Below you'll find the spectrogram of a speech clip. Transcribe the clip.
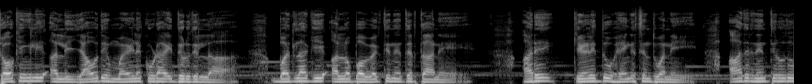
ಶಾಕಿಂಗ್ಲಿ ಅಲ್ಲಿ ಯಾವುದೇ ಮಹಿಳೆ ಕೂಡ ಇದ್ದಿರುವುದಿಲ್ಲ. ಬದಲಾಗಿ ಅಲ್ಲೊಬ್ಬ ವ್ಯಕ್ತಿ ನಿಂತಿರ್ತಾನೆ. ಅರೆ ಕೇಳಿದ್ದು ಹೆಂಗಸಿನ ಧ್ವನಿ, ಆದರೆ ನಿಂತಿರೋದು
